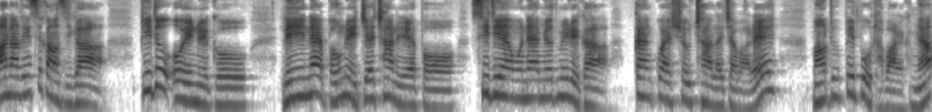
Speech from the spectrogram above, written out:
အာနာသိန်းစစ်ကောင်စီကပြည်သူအိုးအိမ်တွေကိုလေရင်နဲ့ဘုံတွေကျဲချနေတဲ့အပေါ် CDN ဝန်ထမ်းအမျိုးသမီးတွေကကန့်ကွက်ရှုတ်ချလိုက်ကြပါတယ်။မောင်တူပေးပို့ထားပါတယ်ခင်ဗျာ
